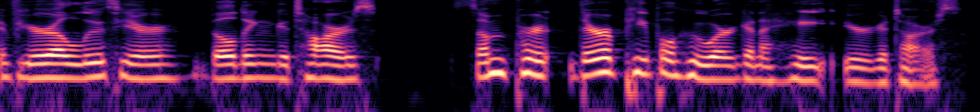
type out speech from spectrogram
if you're a luthier building guitars, some per, there are people who are going to hate your guitars.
